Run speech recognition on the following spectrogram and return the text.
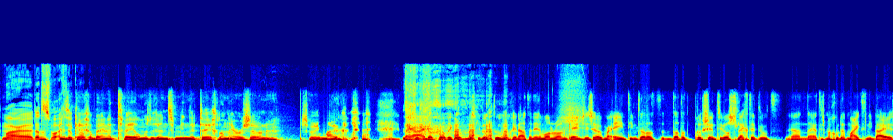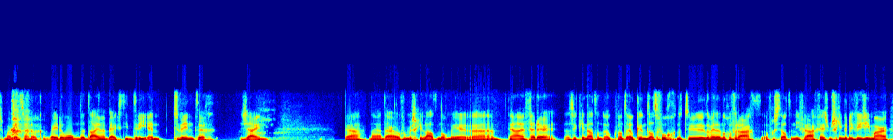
Maar uh, dat is wel echt... En ze krijgen bijna 200 runs minder tegen dan Arizona. Sorry, Mike. nou ja, dat wilde ik misschien nog toevoegen inderdaad. En in one-run games is er ook maar één team dat het, dat het procentueel slechter doet. Ja, nou ja, het is maar goed dat Mike er niet bij is. Maar dat zijn ook wederom de Diamondbacks die 23 zijn ja, nou ja, daarover misschien later nog meer. Uh, ja, en verder, als ik inderdaad dan ook, want ook dat vroeg natuurlijk, dat werd ook nog gevraagd, of gesteld in die vraag, is misschien de divisie, maar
